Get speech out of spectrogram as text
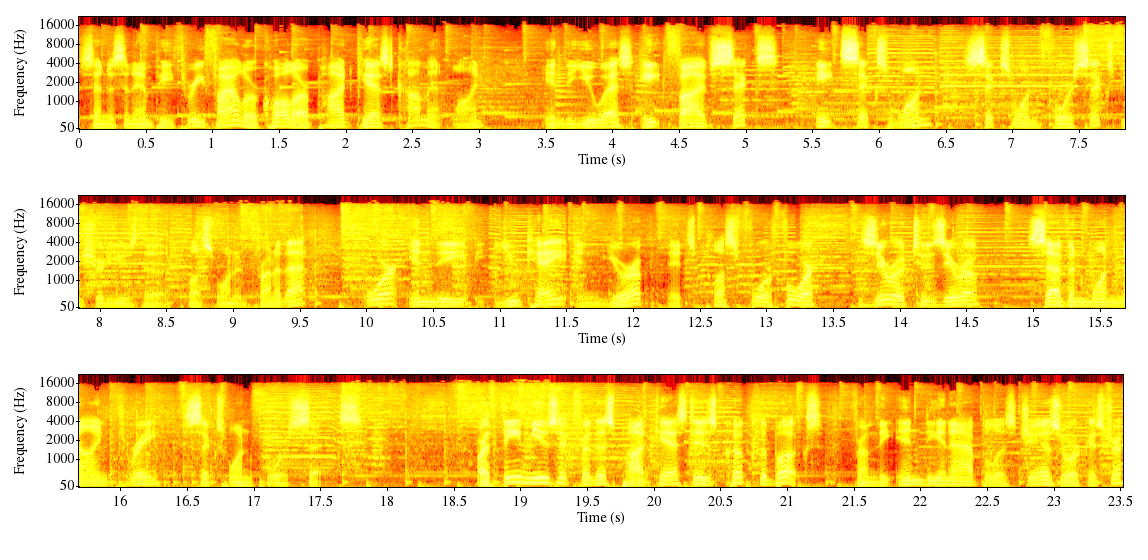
Send us an MP3 file or call our podcast comment line in the U.S. 856 861 6146. Be sure to use the plus one in front of that. Or in the UK, and Europe, it's plus 44 020 7193 6146. Our theme music for this podcast is Cook the Books from the Indianapolis Jazz Orchestra.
